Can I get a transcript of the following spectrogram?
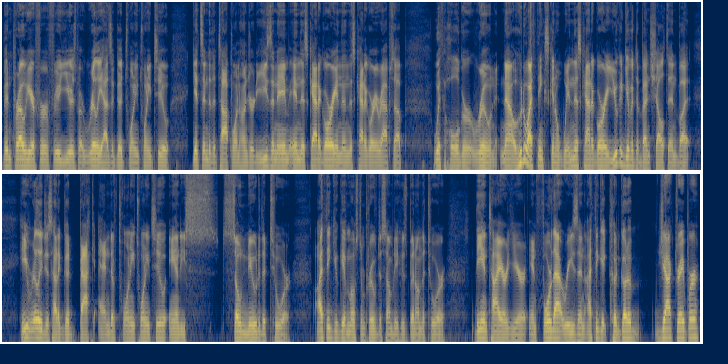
been pro here for a few years, but really has a good 2022. Gets into the top 100. He's a name in this category, and then this category wraps up with Holger Rune. Now, who do I think is going to win this category? You could give it to Ben Shelton, but he really just had a good back end of 2022, and he's so new to the tour. I think you give most improved to somebody who's been on the tour the entire year, and for that reason, I think it could go to Jack Draper,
